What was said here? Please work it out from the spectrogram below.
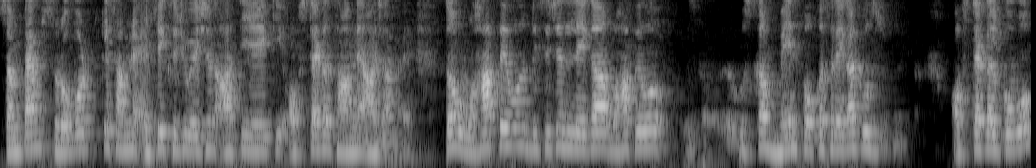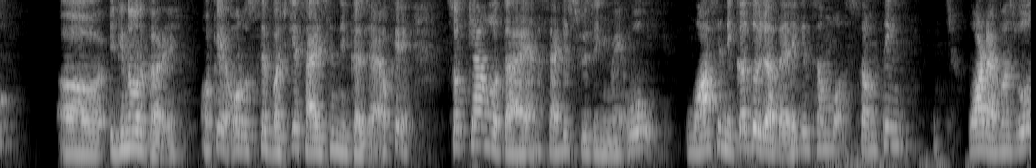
समटाइम्स रोबोट के सामने ऐसी एक सिचुएशन आती है कि ऑब्स्टेकल सामने आ जाता है तो वहाँ पे वो डिसीज़न लेगा वहाँ पे वो उसका मेन फोकस रहेगा कि उस ऑब्स्टेकल को वो इग्नोर uh, करे ओके? और उससे बच के साइड से निकल जाए ओके? सो so, क्या होता है सेटिस्फिसिंग में वो वहाँ से निकल तो जाता है लेकिन समथिंग व्हाट हैपेंस वो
